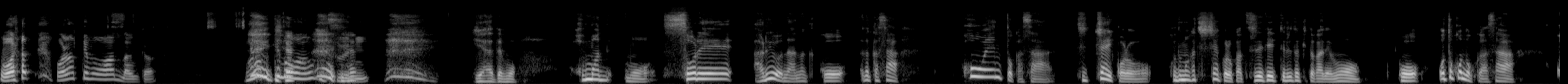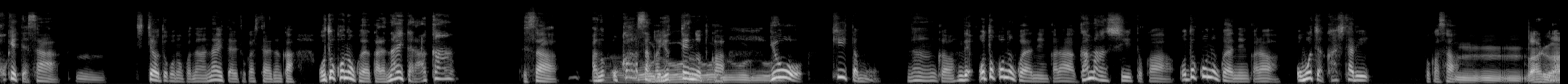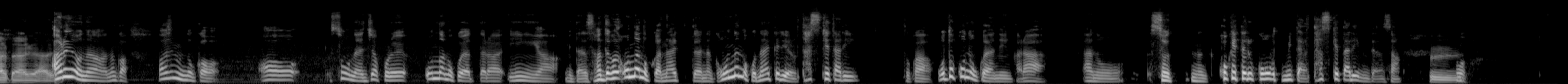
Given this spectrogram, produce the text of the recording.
笑っ笑ってもわんなんか。笑ってもわん普通に。いやでもほんまもうそれあるよな。なんかこうなんかさ公園とかさちっちゃい頃子供がちっちゃい頃から連れて行ってる時とかでもこう男の子がさこけてさうん。ちっちゃい男の子な泣いたりとかしたらなんか男の子やから泣いたらあかんってさあのお母さんが言ってんのとかよう聞いたもん。なんかで男の子やねんから我慢しとか男の子やねんからおもちゃ貸したりとかさ、うんうん。うんあるあるあるある。あるよな。なんか私もなんかあーそうね。じゃあこれ女の子やったらいいんやみたいな女の子が泣いてたらなんか女の子泣いてるやろ。助けたりとか男の子やねんからあのそうなんかこけてる子見たら助けたりみたいなさ。うん。も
